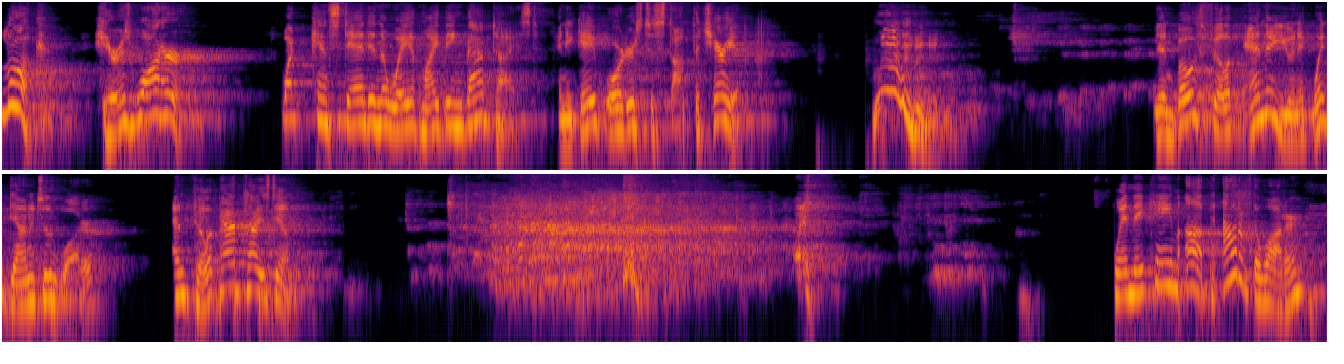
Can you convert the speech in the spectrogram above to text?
Look, here is water. What can stand in the way of my being baptized? And he gave orders to stop the chariot. Hmm. Then both Philip and the eunuch went down into the water and Philip baptized him. When they came up out of the water,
